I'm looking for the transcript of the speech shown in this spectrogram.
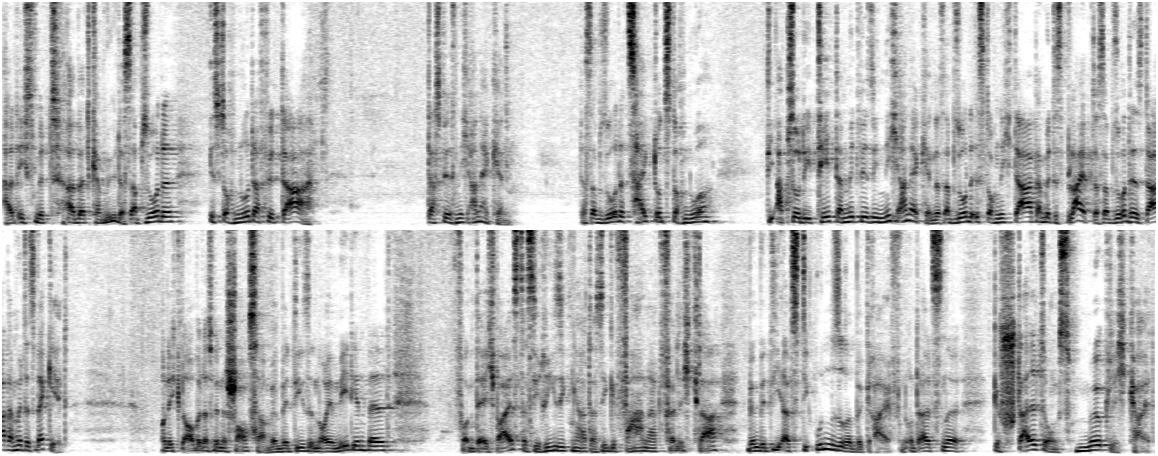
halte ich es mit Albert Camus. Das Absurde ist doch nur dafür da, dass wir es nicht anerkennen. Das Absurde zeigt uns doch nur die Absurdität, damit wir sie nicht anerkennen. Das Absurde ist doch nicht da, damit es bleibt. Das Absurde ist da, damit es weggeht. Und ich glaube, dass wir eine Chance haben, wenn wir diese neue Medienwelt, von der ich weiß, dass sie Risiken hat, dass sie Gefahren hat, völlig klar, wenn wir die als die unsere begreifen und als eine Gestaltungsmöglichkeit,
